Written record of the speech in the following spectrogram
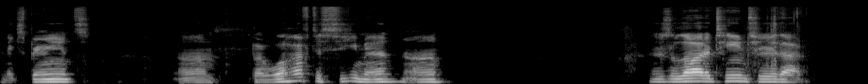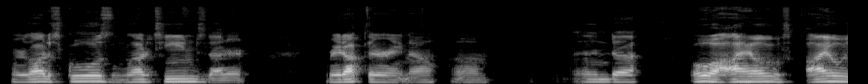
and experience. Um, but we'll have to see, man. Um, there's a lot of teams here that are a lot of schools and a lot of teams that are right up there right now. Um, and uh, oh, Ohio, Iowa,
